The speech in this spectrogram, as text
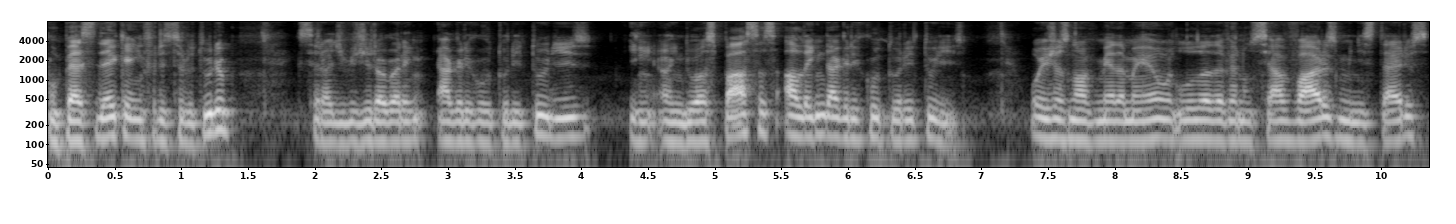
O PSD, que é infraestrutura, que será dividido agora em agricultura e turismo, em, em duas pastas, além da agricultura e turismo. Hoje, às nove e meia da manhã, o Lula deve anunciar vários ministérios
